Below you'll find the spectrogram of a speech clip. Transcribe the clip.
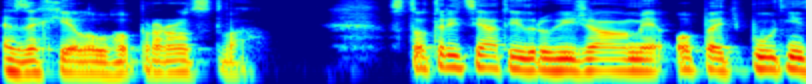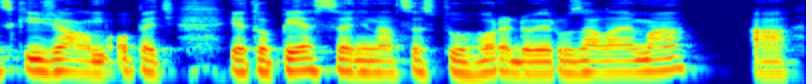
Ezechielovho proroctva. 132. žalm je opäť pútnický žalm, opäť je to pieseň na cestu hore do Jeruzaléma a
